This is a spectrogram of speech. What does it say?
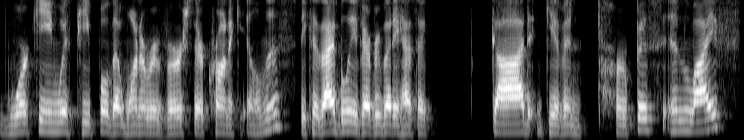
working with people that want to reverse their chronic illness because I believe everybody has a God given purpose in life.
